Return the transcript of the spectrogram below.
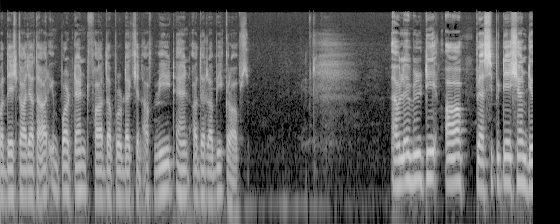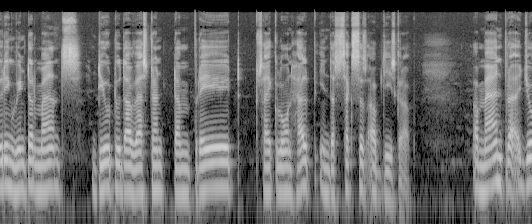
प्रदेश कहा जाता है are important for the production of wheat and other rabi crops availability of precipitation during winter months due to the western temperate cyclone help in the success of these crop अब मैन जो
